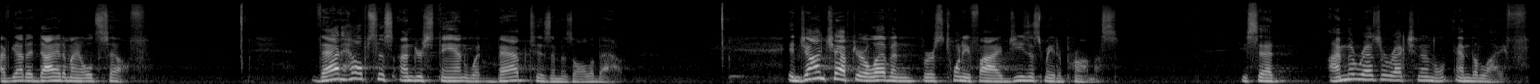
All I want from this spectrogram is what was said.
I've got to die to my old self. That helps us understand what baptism is all about. In John chapter 11, verse 25, Jesus made a promise. He said, I'm the resurrection and the life.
